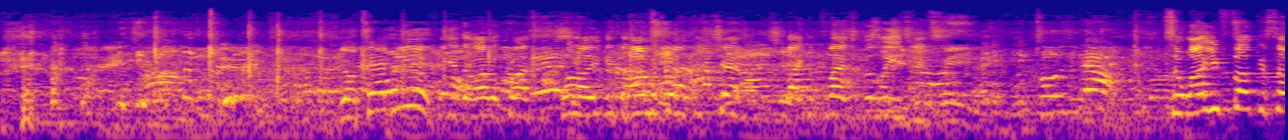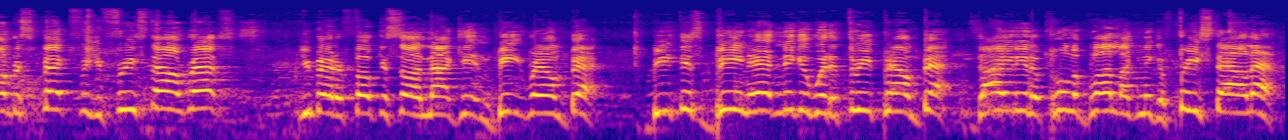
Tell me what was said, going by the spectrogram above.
Yo, tag me in. He get the arm across. Hold on, he get the arm across his chest like the Pledge of Allegiance. So while you focus on respect for your freestyle raps, you better focus on not getting beat round back. Beat this beanhead nigga with a three pound bat. Diet in a pool of blood like nigga freestyle that.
